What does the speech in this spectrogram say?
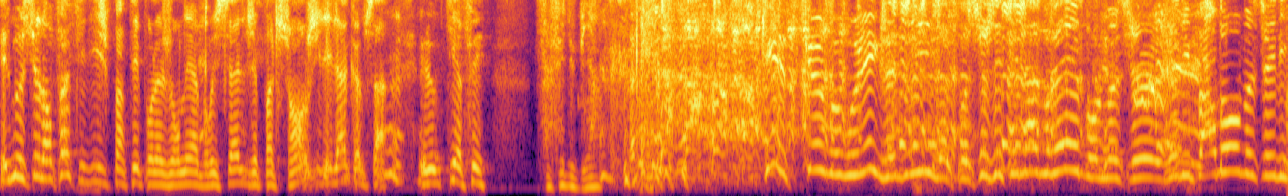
Et le monsieur d'en face, il dit Je partais pour la journée à Bruxelles, j'ai pas de change. Il est là comme ça. Et le petit a fait Ça fait du bien. Qu'est-ce que vous voulez que je dise à ce monsieur? J'étais navré pour le monsieur. Je dis pardon, monsieur. Il dit,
